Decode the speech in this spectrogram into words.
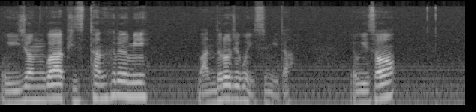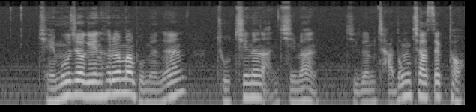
뭐 이전과 비슷한 흐름이 만들어지고 있습니다. 여기서 재무적인 흐름만 보면은 좋지는 않지만 지금 자동차 섹터,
